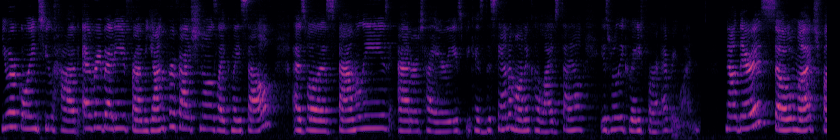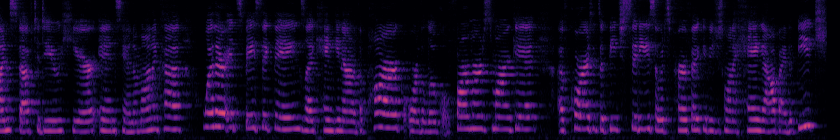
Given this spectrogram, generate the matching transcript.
You are going to have everybody from young professionals like myself, as well as families and retirees, because the Santa Monica lifestyle is really great for everyone. Now, there is so much fun stuff to do here in Santa Monica whether it's basic things like hanging out at the park or the local farmer's market. Of course, it's a beach city, so it's perfect if you just want to hang out by the beach.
